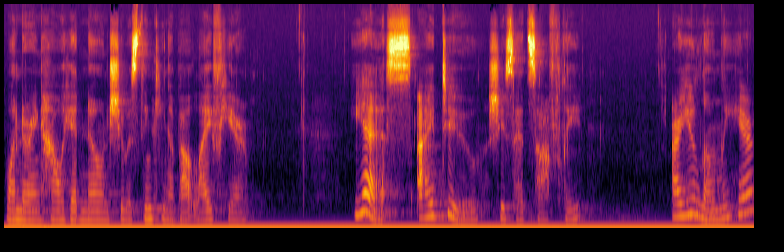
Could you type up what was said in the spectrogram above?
wondering how he had known she was thinking about life here. Yes, I do, she said softly. Are you lonely here?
